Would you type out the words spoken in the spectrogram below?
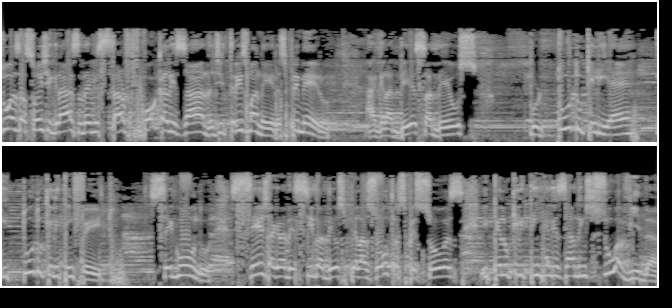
Suas ações de graça devem estar focalizadas de três maneiras. Primeiro, agradeça a Deus por tudo que Ele é e tudo que Ele tem feito. Segundo, seja agradecido a Deus pelas outras pessoas e pelo que Ele tem realizado em sua vida.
